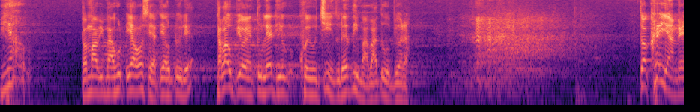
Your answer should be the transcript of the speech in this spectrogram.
မရဘူးဗမာပြည်မှာခုတယောက်ဆရာတယောက်တွေ့တယ်ဒါတော့ပြောရင် तू လည်းဒီခွေကိုကြည့်ရင် तू လည်းသိမှာပါသူ့ကိုပြောတာတော့ခရိယန်ပဲ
